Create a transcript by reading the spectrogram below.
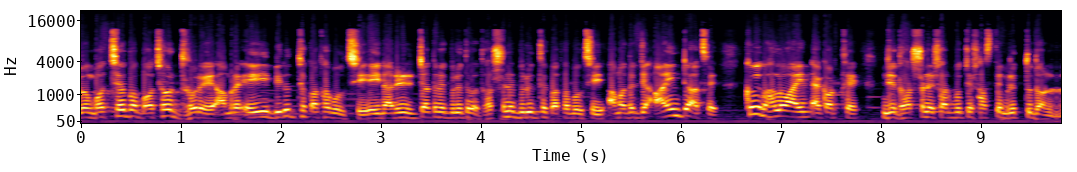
এবং বছর পর বছর ধরে আমরা এই বিরুদ্ধে কথা বলছি, এই নারী নির্যাতনের বিরুদ্ধে ধর্ষণের বিরুদ্ধে কথা বলছি, আমাদের যে আইনটা আছে, খুবই ভালো আইন এক অর্থে, যে ধর্ষণের সর্বোচ্চ শাস্তি মৃত্যুদণ্ড।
